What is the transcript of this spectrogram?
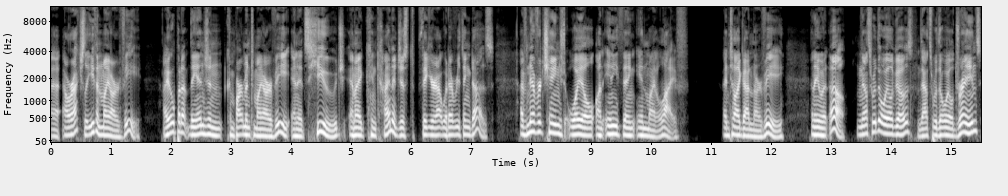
uh, or actually even my RV. I open up the engine compartment to my RV and it's huge, and I can kind of just figure out what everything does. I've never changed oil on anything in my life until I got an RV. And they went, oh, that's where the oil goes. That's where the oil drains.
